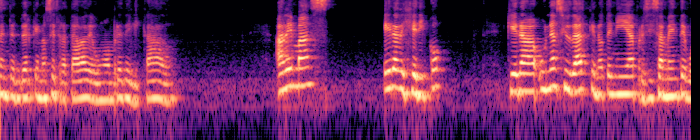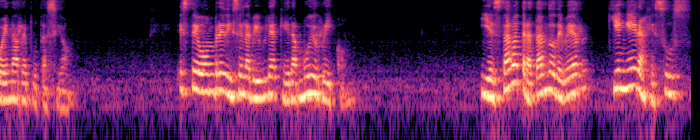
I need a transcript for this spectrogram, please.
entender que no se trataba de un hombre delicado. Además, era de Jericó, que era una ciudad que no tenía precisamente buena reputación. Este hombre dice la Biblia que era muy rico y estaba tratando de ver quién era Jesús.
